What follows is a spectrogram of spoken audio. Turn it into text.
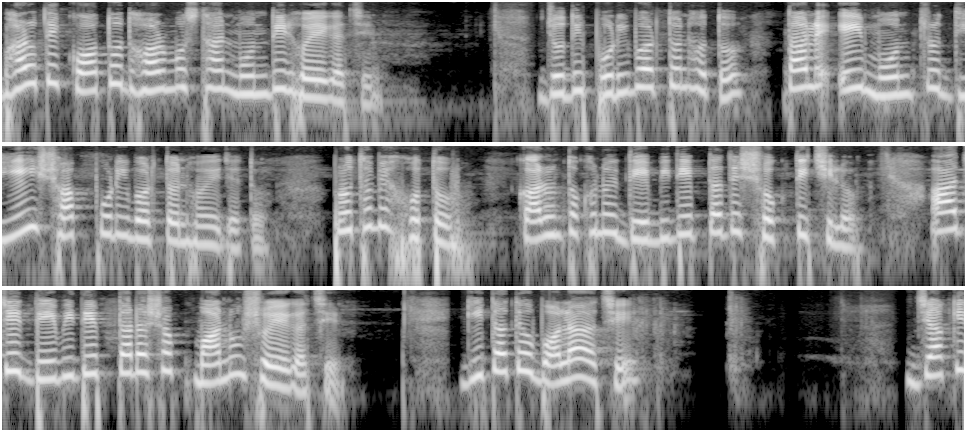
ভারতে কত ধর্মস্থান মন্দির হয়ে গেছে। যদি পরিবর্তন হতো, তাহলে এই মন্ত্র দিয়েই সব পরিবর্তন হয়ে যেত। প্রথমে হতো, কারণ তখন ওই দেবী দেবতাদের শক্তি ছিল। আজ এই দেবী দেবতারা সব মানুষ হয়ে গেছে। গীতাতেও বলা আছে, যাকে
